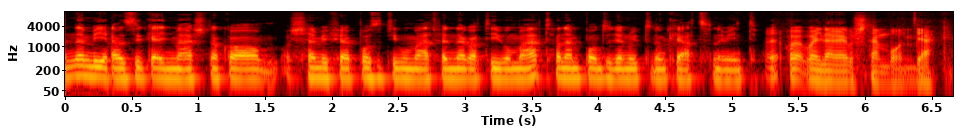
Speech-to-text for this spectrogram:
nem érezzük egymásnak a, a semmiféle pozitívumát vagy negatívumát, hanem pont ugyanúgy tudunk játszani, mint... Vagy legalábbis nem mondják.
